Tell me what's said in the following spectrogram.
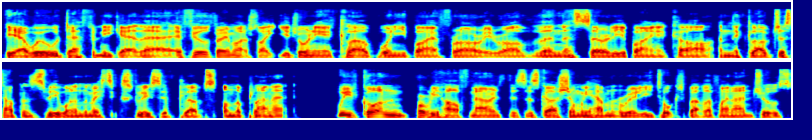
Yeah, we will definitely get there. It feels very much like you're joining a club when you buy a Ferrari rather than necessarily you're buying a car. And the club just happens to be one of the most exclusive clubs on the planet. We've gotten probably half an hour into this discussion. We haven't really talked about the financials,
